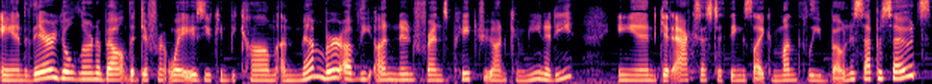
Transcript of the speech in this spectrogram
And there you'll learn about the different ways you can become a member of the Unknown Friends Patreon community and get access to things like monthly bonus episodes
